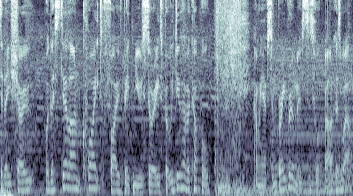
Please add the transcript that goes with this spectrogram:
Today's show, well, there still aren't quite five big news stories, but we do have a couple. And we have some great rumours to talk about as well.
